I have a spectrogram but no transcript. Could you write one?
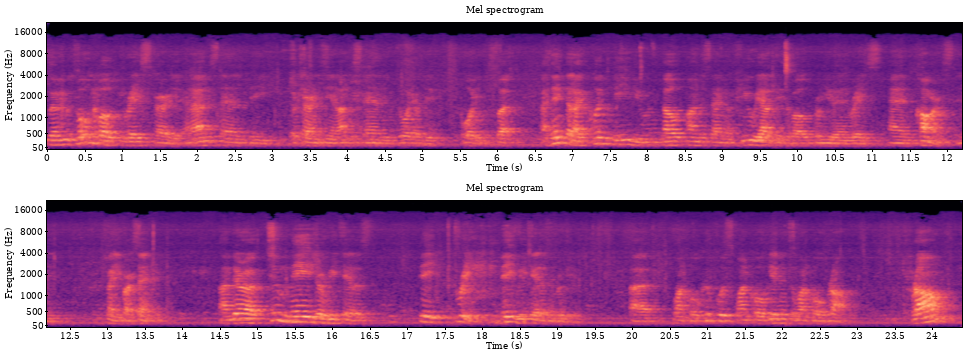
when we were talking about race earlier, and I understand the fraternity and I understand the majority of the audience, but I think that I couldn't leave you without understanding a few realities about Bermuda and race and commerce in the 21st century. Um, there are two major retailers, big, three big retailers in Bermuda. Uh, one called Coopers, one called Gibbons, and one called Brown. Brown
